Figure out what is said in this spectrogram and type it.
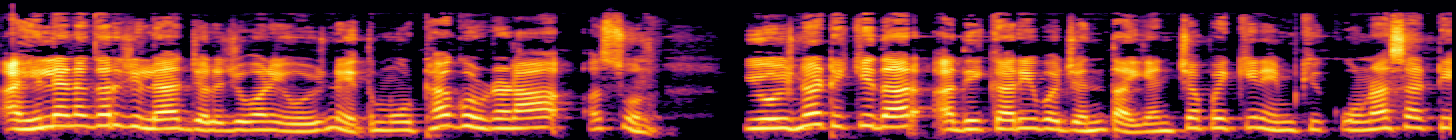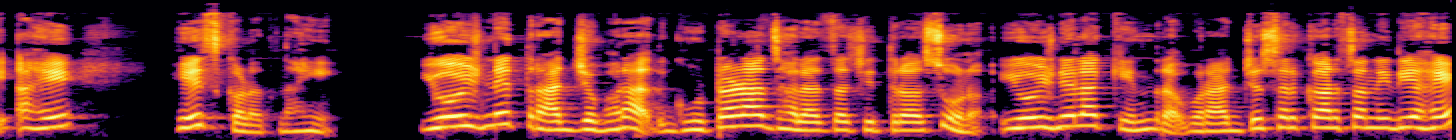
अहिल्यानगर जिल्ह्यात जलजीवन योजनेत मोठा घोटाळा असून योजना ठेकेदार अधिकारी व जनता यांच्यापैकी नेमकी कोणासाठी आहे हेच कळत नाही. योजनेत राज्यभरात घोटाळा झाल्याचं चित्र असून योजनेला केंद्र व राज्य सरकारचा निधी आहे.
